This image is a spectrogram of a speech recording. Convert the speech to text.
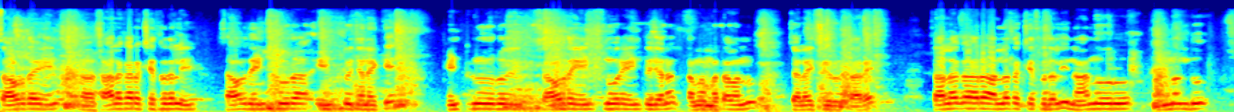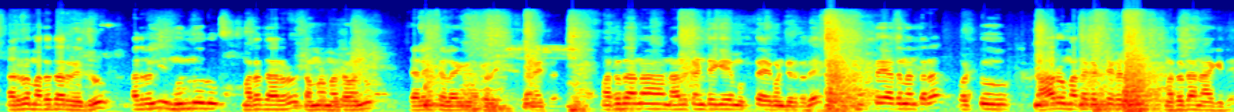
ಸಾವಿರದ ಸಾಲಗಾರ ಕ್ಷೇತ್ರದಲ್ಲಿ ಸಾವಿರದ ಎಂಟುನೂರ ಎಂಟು ಜನಕ್ಕೆ ಎಂಟುನೂರು, ಸಾವಿರದ ಎಂಟುನೂರ ಎಂಟು ಜನ ತಮ್ಮ ಮತವನ್ನು ಚಲಾಯಿಸಿರುತ್ತಾರೆ. ಸಾಲಗಾರ ಅಲ್ಲದ ಕ್ಷೇತ್ರದಲ್ಲಿ ನಾನ್ನೂರು ಹನ್ನೊಂದು ಅರ್ಹ ಮತದಾರರಿದ್ದರು ಅದರಲ್ಲಿ ಮುನ್ನೂರು ಮತದಾರರು ತಮ್ಮ ಮತವನ್ನು ಚಲಾಯಿಸಲಾಗಿರುತ್ತದೆ ಮತದಾನ ನಾಲ್ಕು ಗಂಟೆಗೆ ಮುಕ್ತಾಯಗೊಂಡಿರ್ತದೆ. ಮುಕ್ತಾಯದ ನಂತರ ಒಟ್ಟು ಆರು ಮತಗಟ್ಟೆಗಳಲ್ಲಿ ಮತದಾನ ಆಗಿದೆ.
